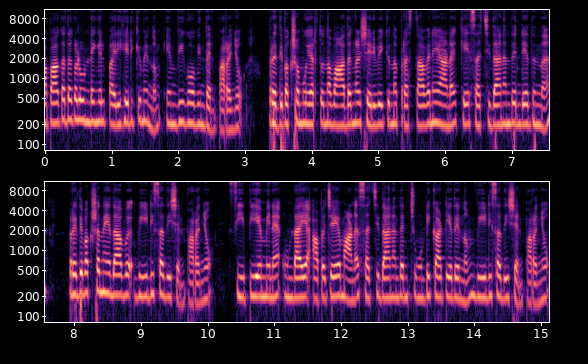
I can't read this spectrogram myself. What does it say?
അപാകതകളുണ്ടെങ്കിൽ പരിഹരിക്കുമെന്നും എം വി ഗോവിന്ദൻ പറഞ്ഞു. പ്രതിപക്ഷമുയർത്തുന്ന വാദങ്ങൾ ശരിവയ്ക്കുന്ന പ്രസ്താവനയാണ് കെ സച്ചിദാനന്ദന്റേതെന്ന് പ്രതിപക്ഷ നേതാവ് വി ഡി സതീശൻ പറഞ്ഞു. സി പി എമ്മിന് ഉണ്ടായ അപജയമാണ് സച്ചിദാനന്ദൻ ചൂണ്ടിക്കാട്ടിയതെന്നും വി ഡി സതീശൻ പറഞ്ഞു.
